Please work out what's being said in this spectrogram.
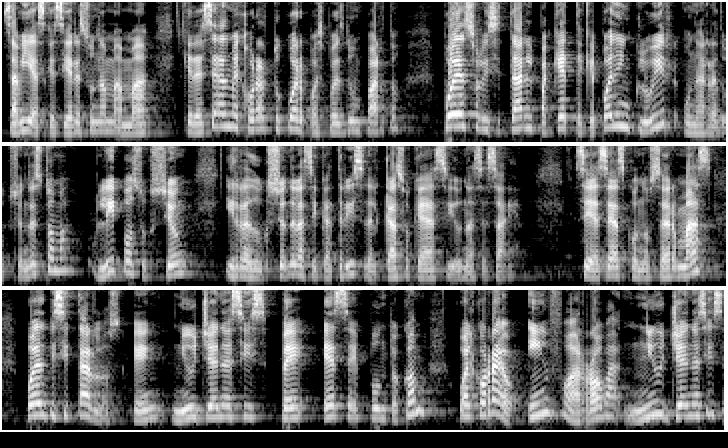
¿Sabías que si eres una mamá que deseas mejorar tu cuerpo después de un parto, puedes solicitar el paquete que puede incluir una reducción de estómago, liposucción y reducción de la cicatriz del caso que haya sido una cesárea? Si deseas conocer más, puedes visitarlos en newgenesisps.com o al correo info arroba newgenesis,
